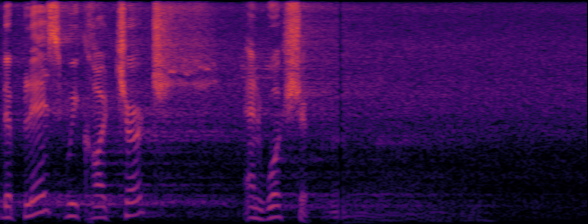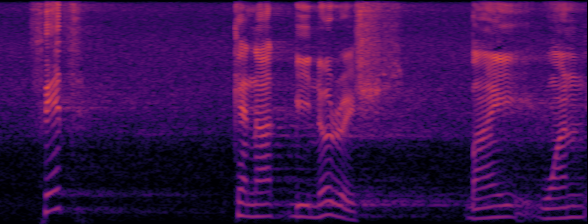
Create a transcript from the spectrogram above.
the place we call church and worship. Faith cannot be nourished by one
